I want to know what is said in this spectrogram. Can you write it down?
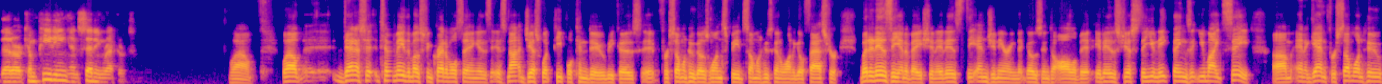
that are competing and setting records. Wow. Well, Dennis, to me, the most incredible thing is is not just what people can do, because it, for someone who goes one speed, someone who's going to want to go faster, but it is the innovation, it is the engineering that goes into all of it. It is just the unique things that you might see. Um, and again, for someone who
